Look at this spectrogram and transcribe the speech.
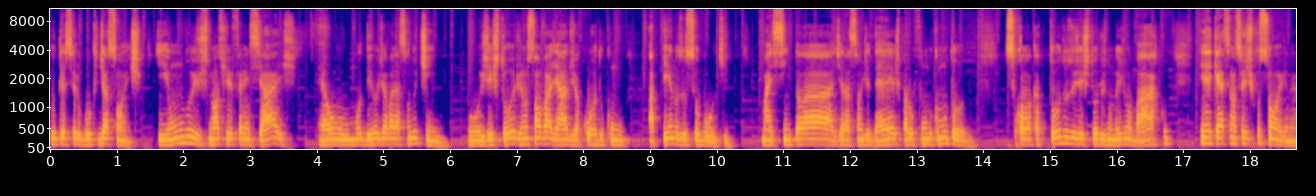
e o terceiro book de ações. E um dos nossos diferenciais é o modelo de avaliação do time. Os gestores não são avaliados de acordo com apenas o seu book, mas sim pela geração de ideias para o fundo como um todo. Isso coloca todos os gestores no mesmo barco e enriquece nossas discussões, né?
